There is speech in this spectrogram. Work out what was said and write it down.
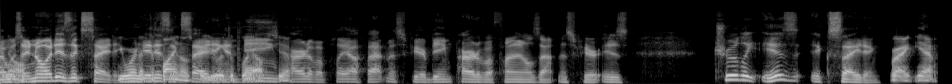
I was know. there. No, it is exciting. You weren't at It the is finals, but you were exciting, at the and playoffs, being yeah. part of a playoff atmosphere, being part of a finals atmosphere is truly is exciting. Right? Yeah.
